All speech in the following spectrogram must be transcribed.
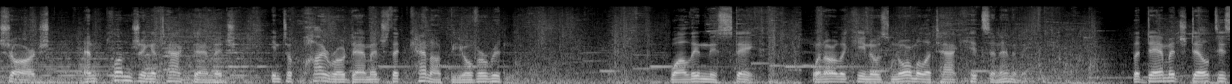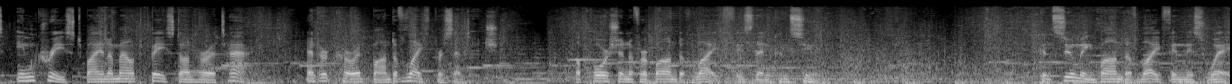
charged, and plunging attack damage into pyro damage that cannot be overridden. While in this state, when Arlecchino's normal attack hits an enemy, the damage dealt is increased by an amount based on her attack and her current bond of life percentage. A portion of her bond of life is then consumed. Consuming bond of life in this way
